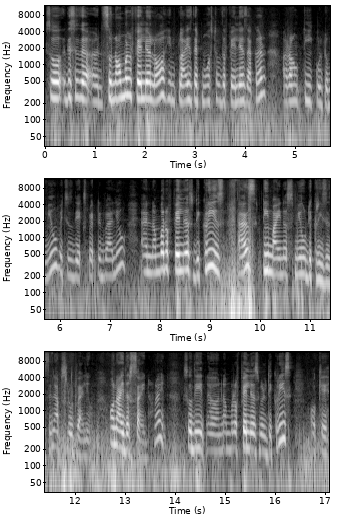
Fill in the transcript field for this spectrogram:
So, this is a uh, so normal failure law implies that most of the failures occur around t equal to mu which is the expected value and number of failures decrease as t minus mu decreases in absolute value on either side right. So, the uh, number of failures will decrease okay,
